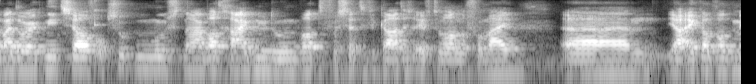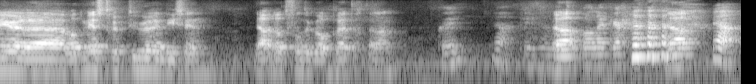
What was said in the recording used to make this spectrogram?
waardoor ik niet zelf op zoek moest naar wat ga ik nu doen, wat voor certificaat is eventueel handig voor mij. Ehm, ja, ik had wat meer, eh, wat meer structuur in die zin. Ja, dat vond ik wel prettig daaraan. Oké, ja, klinkt Ja. ook wel lekker. Ja, ja.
